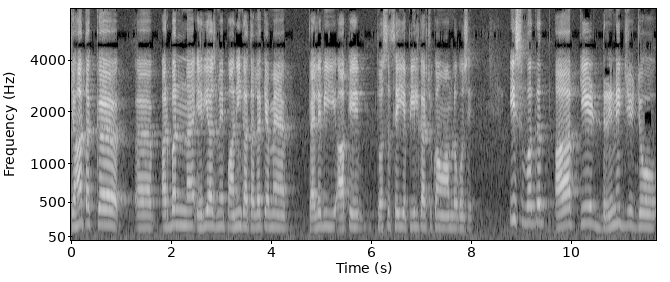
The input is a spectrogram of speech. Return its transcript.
جہاں تک اربن ایریاز میں پانی کا تعلق ہے، میں پہلے بھی آپ کے توسط سے ہی اپیل کر چکا ہوں عام لوگوں سے۔ اس وقت آپ کے ڈرینج جو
